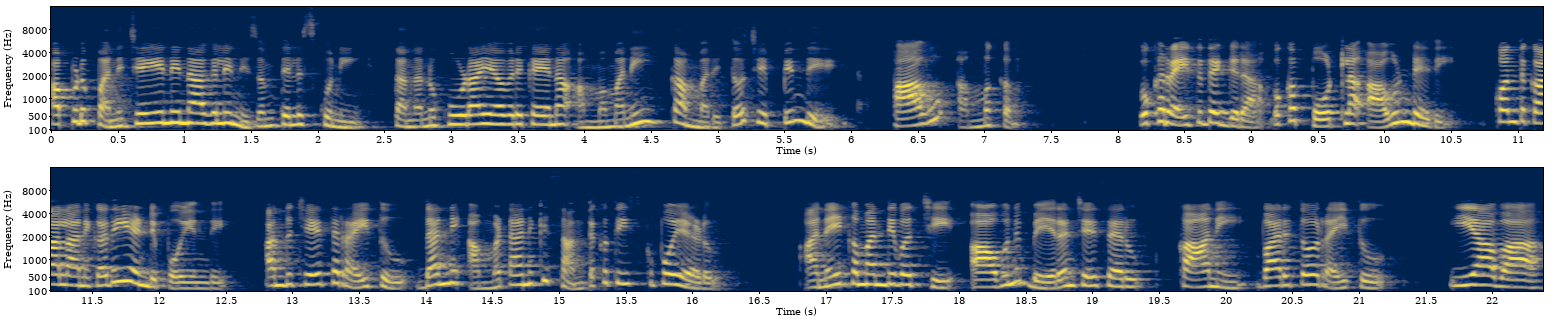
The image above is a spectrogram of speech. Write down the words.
అప్పుడు పనిచేయని నాగలి నిజం తెలుసుకుని తనను కూడా ఎవరికైనా అమ్మమని కమ్మరితో చెప్పింది. ఆవు అమ్మకం. ఒక రైతు దగ్గర ఒక పోట్ల ఆవుండేది. కొంతకాలానికి అది ఎండిపోయింది. అందుచేత రైతు దాన్ని అమ్మటానికి సంతకు తీసుకుపోయాడు. అనేక మంది వచ్చి ఆవును బేరం చేశారు. కానీ వారితో రైతు ఇయావా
